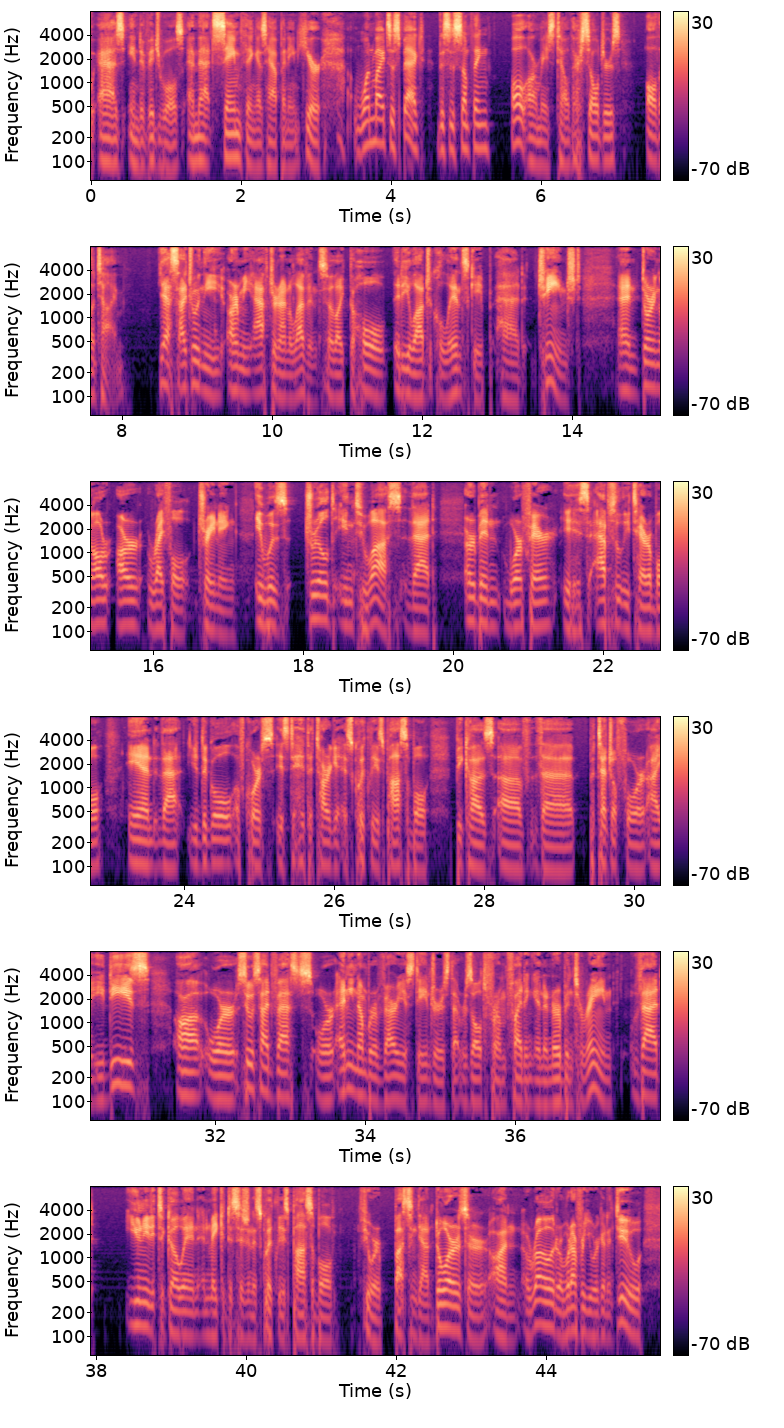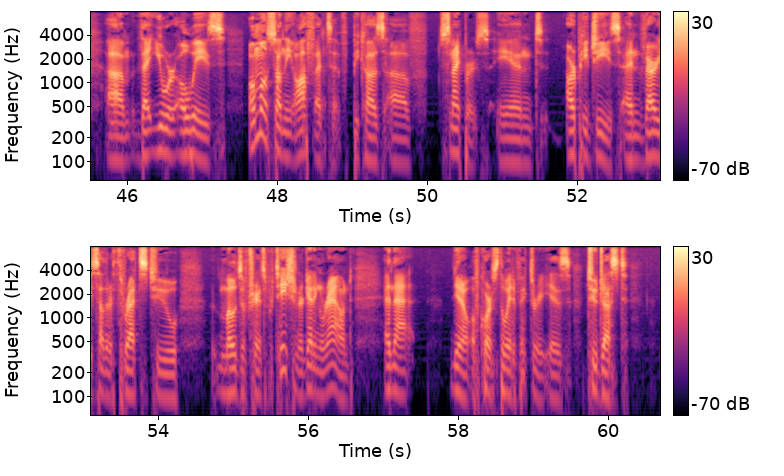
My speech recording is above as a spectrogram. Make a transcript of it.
as individuals. And that same thing is happening here. One might suspect this is something all armies tell their soldiers all the time. Yes, I joined the army after 9 11. So, like, the whole ideological landscape had changed. And during our, our rifle training, it was drilled into us that urban warfare is absolutely terrible and that the goal of course is to hit the target as quickly as possible because of the potential for IEDs uh, or suicide vests or any number of various dangers that result from fighting in an urban terrain that you needed to go in and make a decision as quickly as possible if you were busting down doors or on a road or whatever you were going to do, um, that you were always almost on the offensive because of snipers and RPGs and various other threats to modes of transportation or getting around. And that, you know, of course, the way to victory is to just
